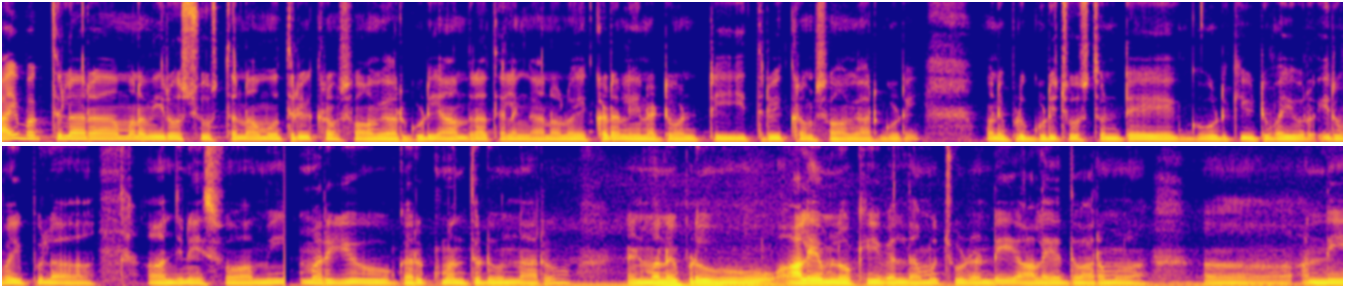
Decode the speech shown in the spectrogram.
హాయ్ భక్తులారా మనం ఈరోజు చూస్తున్నాము త్రివిక్రమ స్వామివారి గుడి. ఆంధ్ర తెలంగాణలో ఎక్కడ లేనటువంటి త్రివిక్రమ స్వామివారి గుడి. మనం ఇప్పుడు గుడి చూస్తుంటే గుడికి ఇటువైపు ఇరువైపులా ఆంజనేయ స్వామి మరియు గరుక్మంతుడు ఉన్నారు. అండ్ మనం ఇప్పుడు ఆలయంలోకి వెళ్దాము. చూడండి ఆలయ ద్వారము అన్ని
